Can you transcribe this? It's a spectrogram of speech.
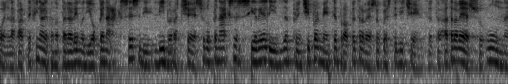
poi nella parte finale quando parleremo di open access, di libero accesso, l'open access si realizza principalmente proprio attraverso queste licenze, attraverso un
